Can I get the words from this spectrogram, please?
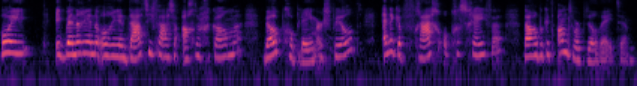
Hoi, ik ben er in de oriëntatiefase achtergekomen welk probleem er speelt en ik heb vragen opgeschreven waarop ik het antwoord wil weten.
